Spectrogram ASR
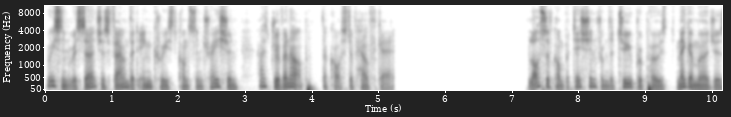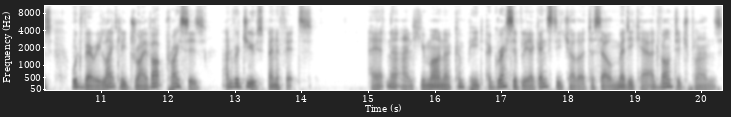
recent research has found that increased concentration has driven up the cost of healthcare. Loss of competition from the two proposed mega mergers would very likely drive up prices and reduce benefits. Aetna and Humana compete aggressively against each other to sell Medicare Advantage plans,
